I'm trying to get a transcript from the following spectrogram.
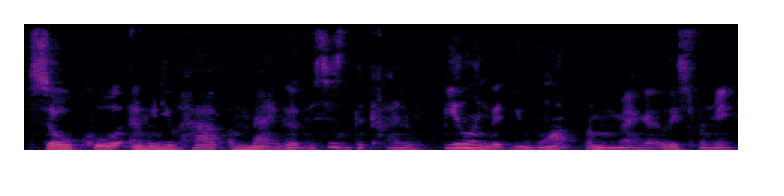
so cool. And when you have a manga, this is the kind of feeling that you want from a manga, at least for me.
